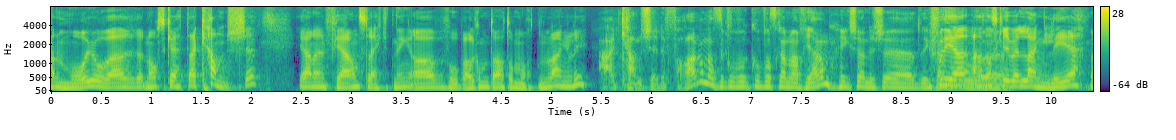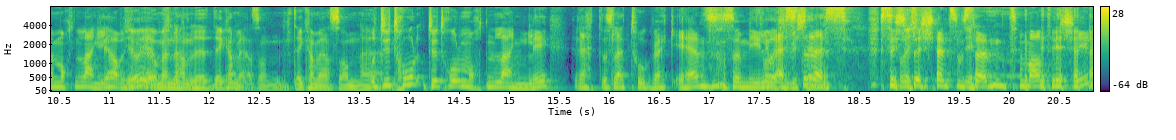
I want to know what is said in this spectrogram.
han må jo være norsk etter. Kanskje er han en fjern slektning av fotballkommentator Morten Langli. Ja, kanskje er det faren? altså Hvorfor, hvorfor skal han være fjern? Jeg skjønner ikke Fordi jo, han har eh, skrevet Langlie, men Morten Langli har vi Jo, ikke jo, det. men han, det kan være sånn, det kan være sånn eh, Og du tror, du tror Morten Langli rett og slett tok vekk én, sånn som Emilio Esteves, Så ikke kjent som sønnen til Martin Kiel.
